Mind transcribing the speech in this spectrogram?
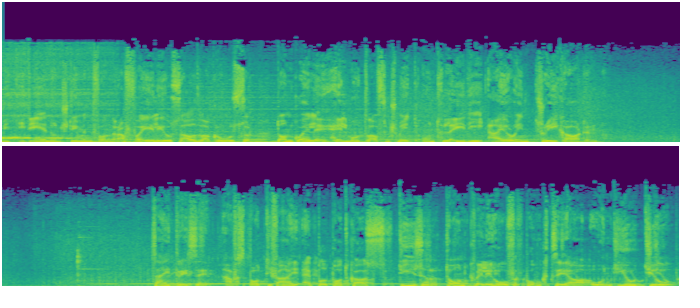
Mit Ideen und Stimmen von Raffaelius Alva Grusser, Don Guelle, Helmut Waffenschmidt und Lady Irene Treegarden. Zeitrisse auf Spotify, Apple Podcasts, dieser tonquellehofer.ch und YouTube.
